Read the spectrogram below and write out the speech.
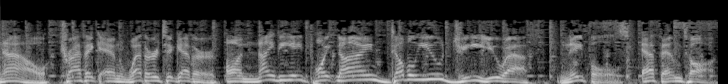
Now, traffic and weather together on 98.9 WGUF, Naples FM Talk.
